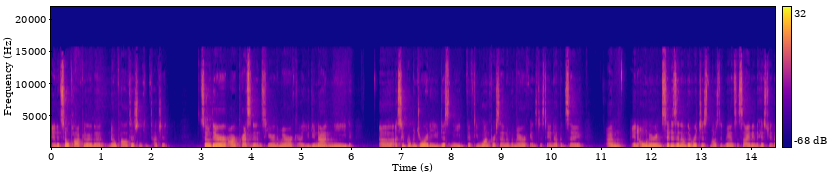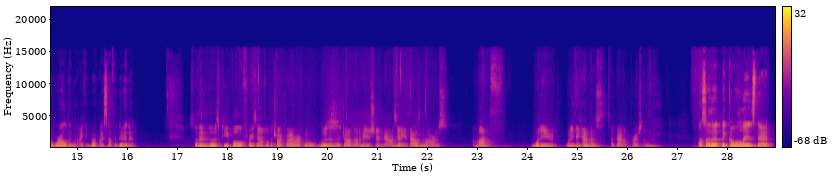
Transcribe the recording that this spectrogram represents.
and it's so popular that no politician can touch it. So there are precedents here in America. You do not need uh, a supermajority. You just need 51% of Americans to stand up and say, I'm an owner and citizen of the richest, most advanced society in the history of the world, and I can vote myself a dividend. So then, those people, for example, the truck driver who loses his job to automation and now is getting thousand dollars a month, what do you what do you think happens to that person? Well, so the the goal is that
